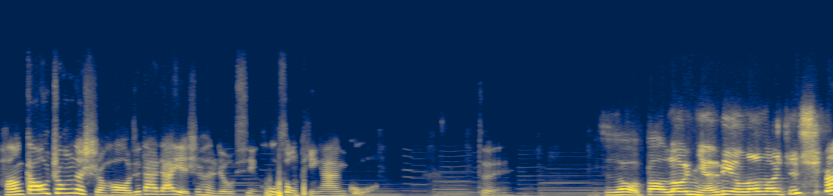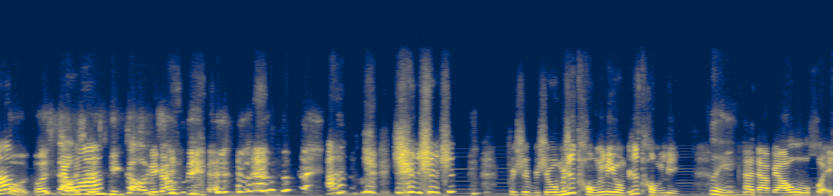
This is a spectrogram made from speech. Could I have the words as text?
好像高中的时候，就大家也是很流行护送平安果。对，你觉得我暴露年龄了吗？这是我我小学你告没关系。啊，是是是，不是不是，我们是同龄，我们是同龄。对，大家不要误会。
